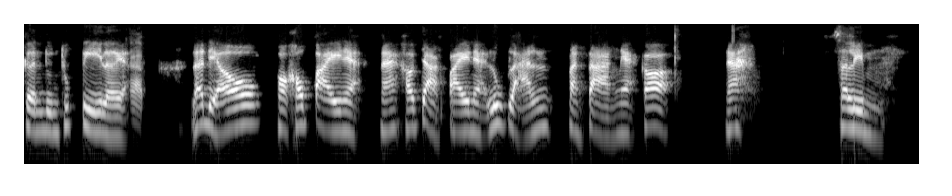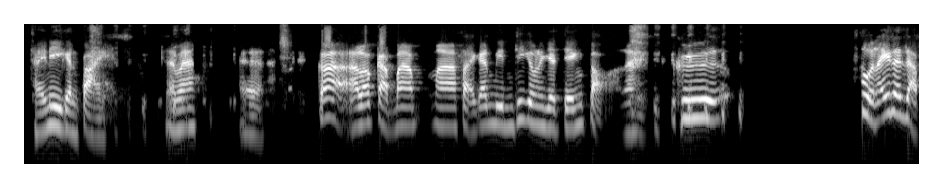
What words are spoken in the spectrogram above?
เกินดุลทุกปีเลยอะครับแล้วเดี๋ยวพอเขาไปเนี่ยนะเขาจากไปเนี่ย ลูกหลานต่างๆ เนี่ยก็นะสลิมใช้หนี้กันไปใช่ไหมเออก็เรากลับมามาสายการบินที่กำลังจะเจ๊งต่อนะ คือ ส่วนไอ้ระดับ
